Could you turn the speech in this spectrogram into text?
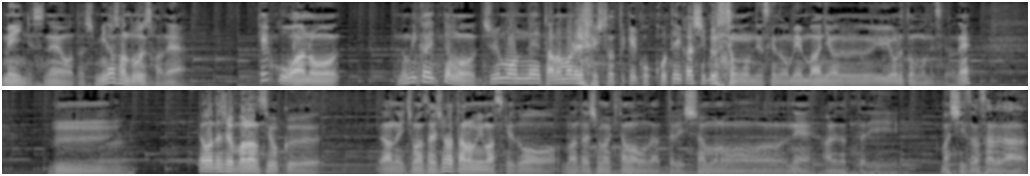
メインですね、私。皆さんどうですかね？結構あの、飲み会行っても注文ね、頼まれる人って結構固定化してくると思うんですけど、メンバーによるよると思うんですけどね。うん。私はバランスよくあの一番最初は頼みますけど、まあ、だし巻き卵だったり、したもの、ね、あれだったり、まあ、シーザーサラダ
